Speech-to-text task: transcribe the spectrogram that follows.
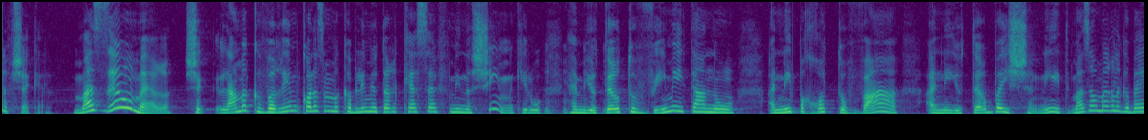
אלף שקל. מה זה אומר? למה גברים כל הזמן מקבלים יותר כסף מנשים? כאילו, הם יותר טובים מאיתנו? אני פחות טובה? אני יותר ביישנית? מה זה אומר לגבי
